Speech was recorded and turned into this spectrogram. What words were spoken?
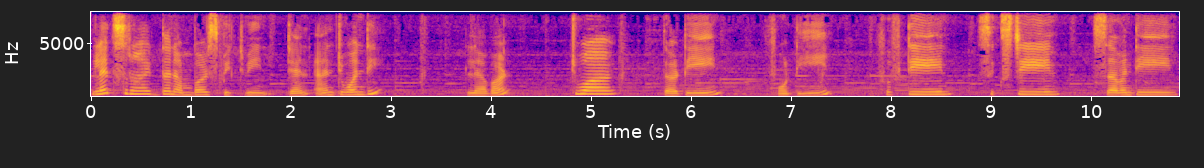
Let's write the numbers between 10 and 20. 11, 12, 13, 14, 15, 16, 17,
